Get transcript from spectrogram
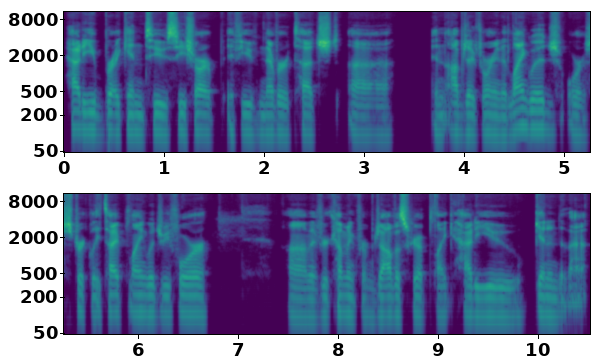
how do you break into C sharp if you've never touched uh, an object oriented language or strictly typed language before? Um, if you're coming from JavaScript, like how do you get into that?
